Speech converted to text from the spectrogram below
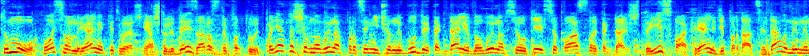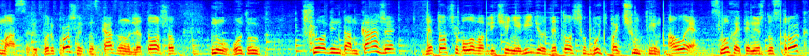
Тому ось вам реальне підтвердження, що людей зараз депортують. Понятно, що в новинах про це нічого не буде і так далі. В новинах все окей, все класно і так далі. То є факт, реальні депортації. Да, вони не масові. Перепрошую, це сказано для того, щоб ну от що він там каже, для того, щоб було вовлечення відео, для того, щоб бути почутим. Але слухайте між строк,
